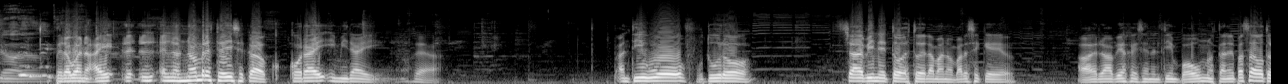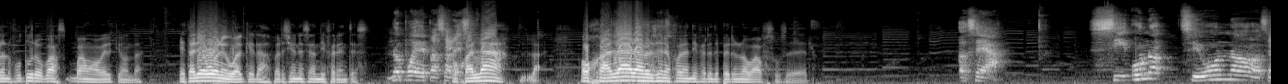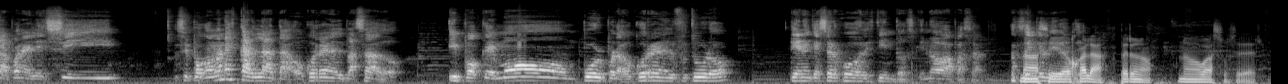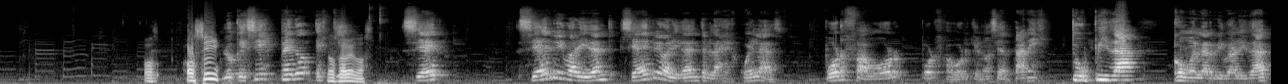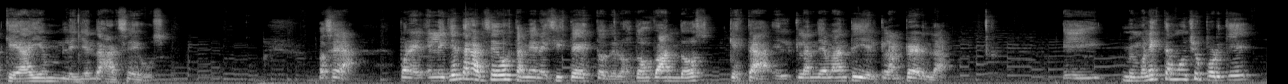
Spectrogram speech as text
No, no. Pero bueno, ahí, en en los nombres te dice, claro, Korai y Mirai. O sea, antiguo, futuro, ya viene todo esto de la mano. Parece que habrá viajes en el tiempo. Uno está en el pasado, otro en el futuro. vas- vamos a ver qué onda. Estaría bueno igual que las versiones sean diferentes. No puede pasar eso. Ojalá, la- ojalá las versiones fueran diferentes, pero no va a suceder. O sea, si uno, si uno, o sea, ponele, si, si Pokémon Escarlata ocurre en el pasado y Pokémon Púrpura ocurre en el futuro, tienen que ser juegos distintos y no va a pasar. Así No, sí, ojalá, pero no, no va a suceder. O, o sí, Lo que sí espero es no que sabemos. si hay, si hay rivalidad, si hay rivalidad entre las escuelas, por favor, por favor, que no sea tan estúpida como la rivalidad que hay en Leyendas Arceus. O sea, pone, en Leyendas Arceus también existe esto de los dos bandos, que está el clan Diamante y el clan Perla. Y me molesta mucho porque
